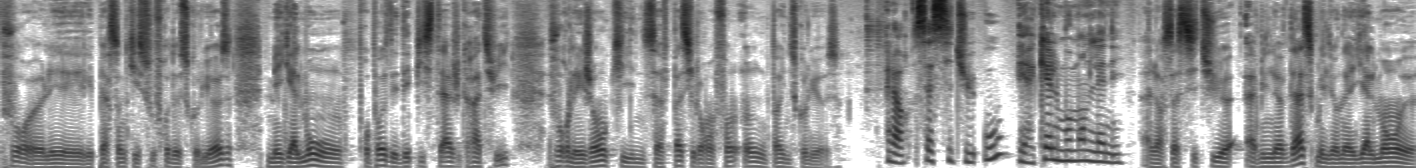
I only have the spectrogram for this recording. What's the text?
pour les, les personnes qui souffrent de scoliose, mais également on propose des dépistages gratuits pour les gens qui ne savent pas si leur enfant ont ou pas une scoliose. Alors, ça se situe où et à quel moment de l'année? Alors, ça se situe à Villeneuve d'Ascq, mais il y en a également euh,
